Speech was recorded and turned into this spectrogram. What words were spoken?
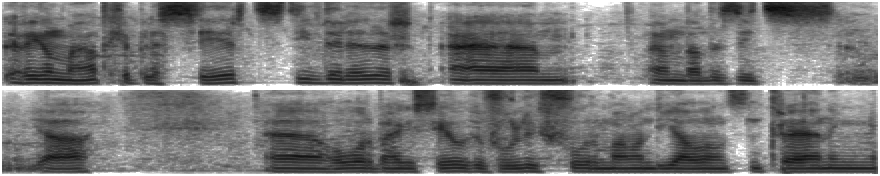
regelmatig geblesseerd, Steve de Ridder. Ehm, en dat is iets, eh, ja, eh Hollerbach is heel gevoelig voor mannen die al aan zijn training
